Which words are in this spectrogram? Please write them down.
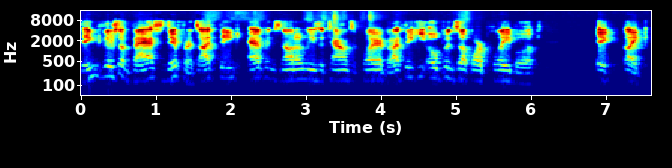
think there's a vast difference. I think Evans not only is a talented player, but I think he opens up our playbook, it, like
